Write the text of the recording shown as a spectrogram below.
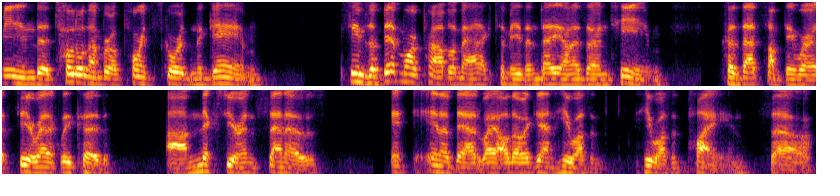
meaning the total number of points scored in the game, seems a bit more problematic to me than betting on his own team, because that's something where it theoretically could uh, mix your incentives in, in a bad way. Although again, he wasn't he wasn't playing, so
